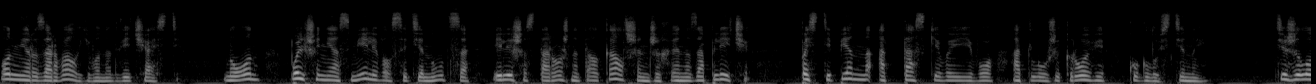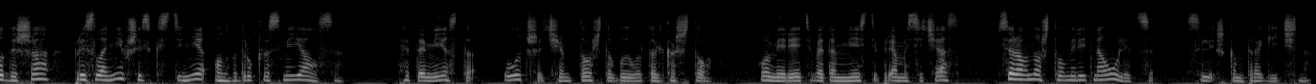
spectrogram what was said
он не разорвал его на две части, но он больше не осмеливался тянуться и лишь осторожно толкал Шенджихена за плечи, постепенно оттаскивая его от лужи крови к углу стены. Тяжело дыша, прислонившись к стене, он вдруг рассмеялся. «Это место лучше, чем то, что было только что. Умереть в этом месте прямо сейчас все равно, что умереть на улице. Слишком трагично».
